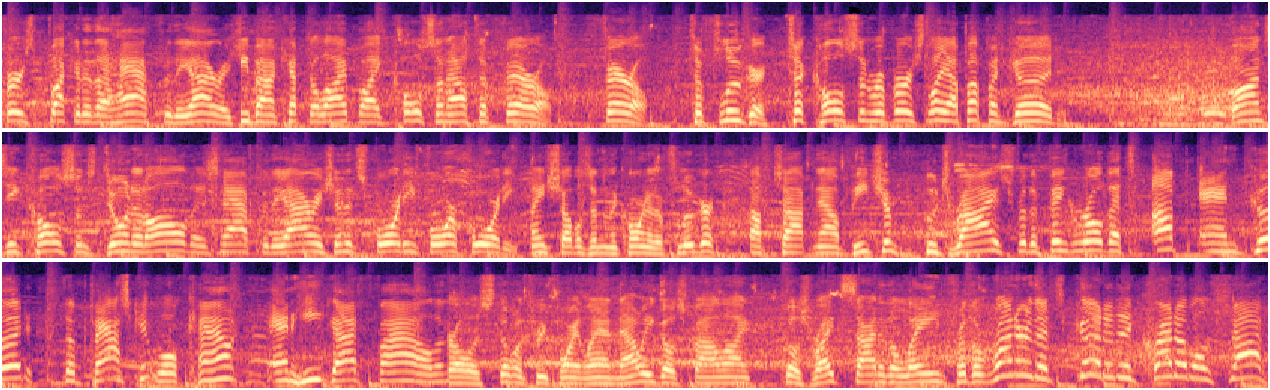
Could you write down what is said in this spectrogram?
First bucket of the half for the Irish. Rebound kept alive by Colson out to Farrell. Farrell to Pflueger to Colson, reverse layup up and good. Bonzie Colson's doing it all this half for the Irish, and it's 44-40. Lane shovels into the corner to Pflueger. Up top now Beachem, who drives for the finger roll. That's up and good. The basket will count, and he got fouled. Earl is still in three-point land. Now he goes foul line, goes right side of the lane for the runner. That's good. An incredible shot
